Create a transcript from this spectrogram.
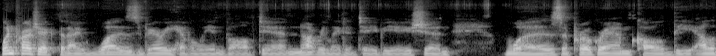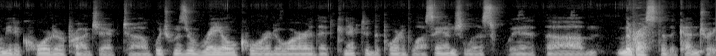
One project that I was very heavily involved in, not related to aviation, was a program called the Alameda Corridor Project, uh, which was a rail corridor that connected the Port of Los Angeles with um, the rest of the country,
